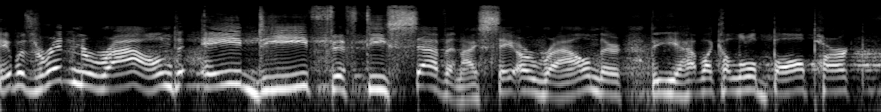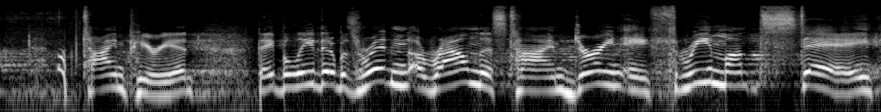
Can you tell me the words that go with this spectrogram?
It was written around AD 57. I say around there that you have like a little ballpark time period. They believe that it was written around this time during a three month stay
